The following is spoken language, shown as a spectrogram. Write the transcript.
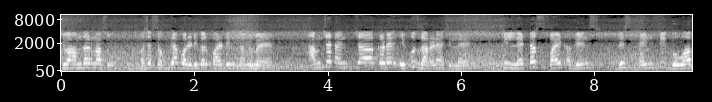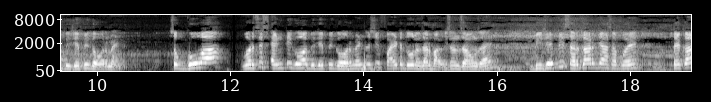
किंवा आमदार नासूं अशा सगळ्या पॉलिटिकल पार्टींक आमी मेळ्ळे आमच्या तांच्या कडेन एकूच गाराणें आशिल्लें की let's fight against these anti Goa B J P government so Goa versus anti Goa B J P government अशी फायट दोन हजार बावीसान जावंक जाय. बी जे पी सरकार जें आसा पळय तेका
